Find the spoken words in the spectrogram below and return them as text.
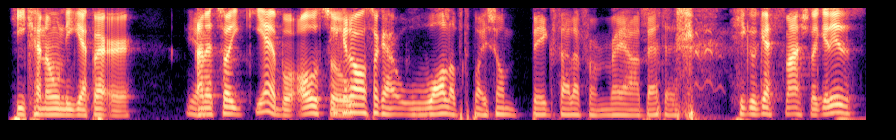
he can only get better. Yeah, And it's like, yeah, but also he could also get walloped by some big fella from Real Betis. he could get smashed. Like, it is,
